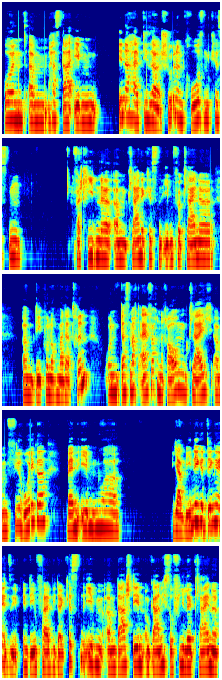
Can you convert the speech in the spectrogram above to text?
und ähm, hast da eben innerhalb dieser schönen großen Kisten verschiedene ähm, kleine Kisten eben für kleine ähm, Deko nochmal da drin. Und das macht einfach einen Raum gleich ähm, viel ruhiger, wenn eben nur ja wenige Dinge, in dem Fall wieder Kisten eben ähm, dastehen und gar nicht so viele kleine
